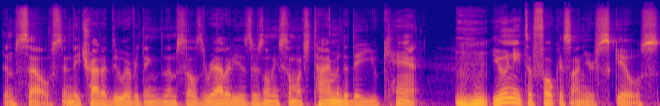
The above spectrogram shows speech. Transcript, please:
themselves and they try to do everything themselves. The reality is there's only so much time in the day you can't. Mm-hmm. You need to focus on your skills.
